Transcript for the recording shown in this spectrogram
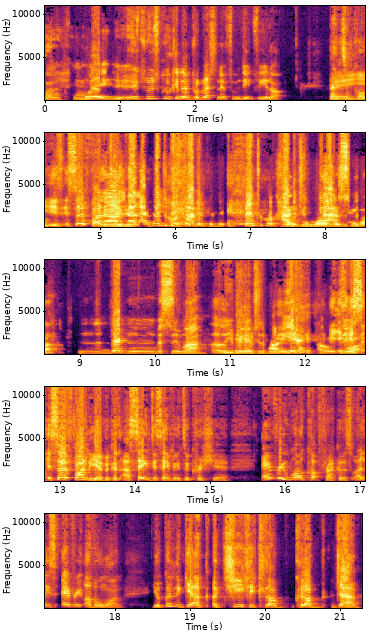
well, yeah. Wait, who, who's, who's cooking and progressing it from deep for you lot? Benton Hey, Cole. it's, it's so funny. Uh, you and, and Bentancur's having to do, Bentancur's having to Benton do Cole that. for Suma. Mm, Bissouma. Oh, you bring him to the party, yeah? It- Okay. it's, it's so funny, yeah, because I was saying the same thing to Chris, yeah. Every World Cup fracas, or at least every other one, you're gonna get a, a cheeky club club jab,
